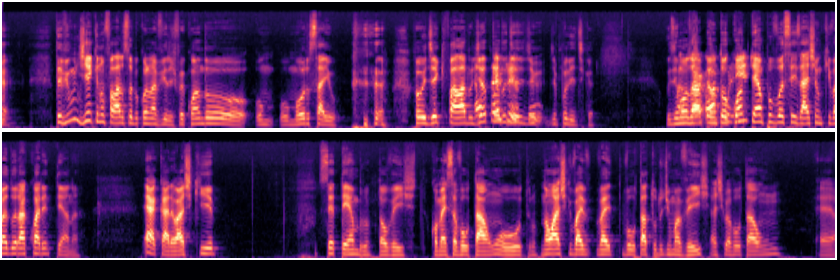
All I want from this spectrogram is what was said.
assim, Teve um dia que não falaram sobre o coronavírus, foi quando o, o Moro saiu. foi o dia que falaram o É dia todo de, de- isso. de política. Os irmãos A- da a- obra perguntou política- quanto tempo vocês acham que vai durar a quarentena. É, cara, eu acho que setembro, talvez, comece a voltar um ou outro. Não acho que vai, vai voltar tudo de uma vez. Acho que vai voltar um. é,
